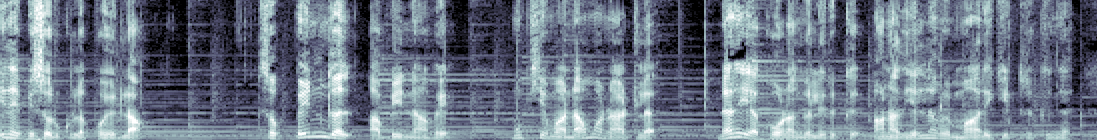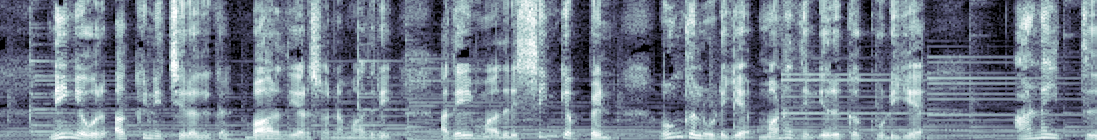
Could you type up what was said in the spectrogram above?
இந்த எபிசோடுக்குள்ளே போயிடலாம். ஸோ பெண்கள் அப்படின்னாவே முக்கியமாக நம்ம நாட்டில் நிறைய கோணங்கள் இருக்கு. ஆனால் அது எல்லாமே மாறிக்கிட்டு இருக்குங்க. நீங்க ஒரு அக்னி சிறகுகள் பாரதியார் சொன்ன மாதிரி அதே மாதிரி சிங்கப்பெண் உங்களுடைய மனதில் இருக்கக்கூடிய அனைத்து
